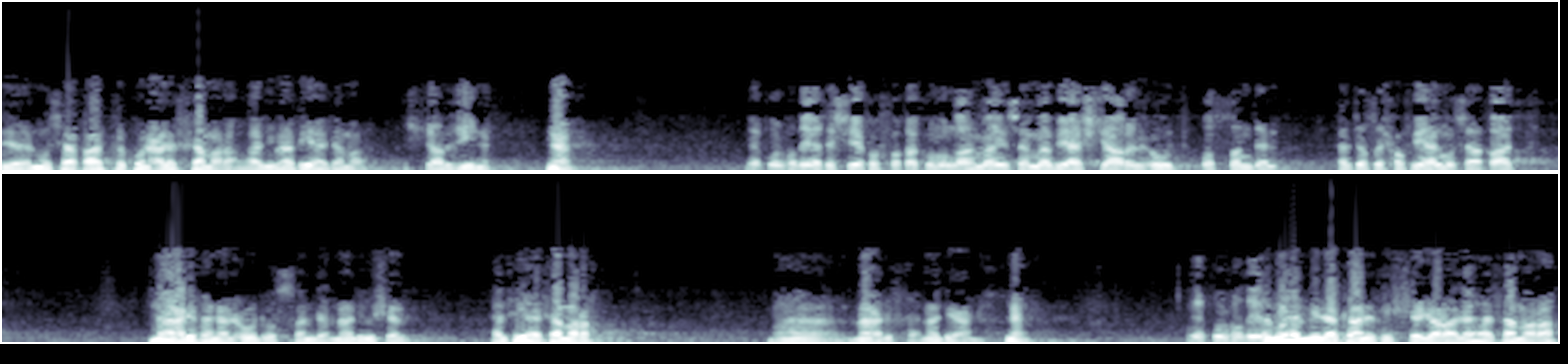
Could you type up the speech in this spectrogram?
المساقات تكون على الثمرة وهذه ما فيها ثمرة. أشجار زينة. نعم. يقول فضيلة الشيخ وفقكم الله ما يسمى بأشجار العود والصندل؟ هل تصح فيها المساقات؟ ما أعرف أنا العود والصندل ما أدري وش هل فيها ثمرة؟ ما ما أعرفها ما أدري عنها. نعم. يقول فضيلة المهم إذا كانت الشجرة لها ثمرة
